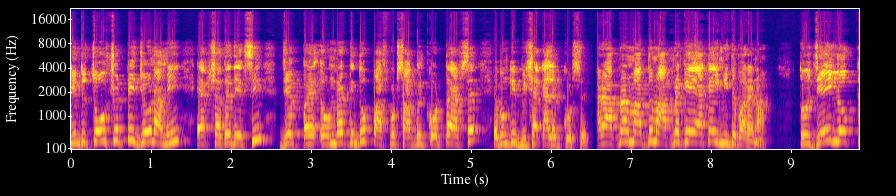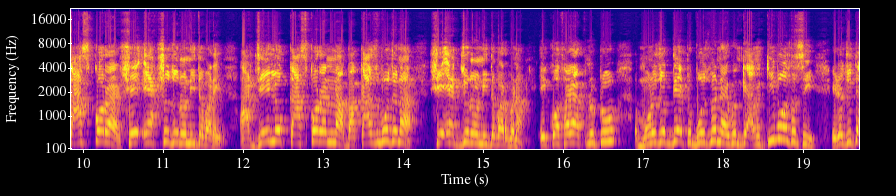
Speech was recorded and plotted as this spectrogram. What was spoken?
কিন্তু চৌষট্টি জন আমি একসাথে দেখছি যে ওনারা কিন্তু পাসপোর্ট সাবমিট করতে আসছে এবং কি ভিসা কালেক্ট করছে। আর আপনার মাধ্যমে আপনাকে একাই নিতে পারে না। তো যেই লোক কাজ করার, সে একশো জনও নিতে পারে। আর যেই লোক কাজ করার না বা কাজ বোঝে না, সে একজনও নিতে পারবে না। এই কথাটা আপনি একটু মনোযোগ দিয়ে একটু বুঝবেন এবং কি আমি কি বলতেছি, এটা যদি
